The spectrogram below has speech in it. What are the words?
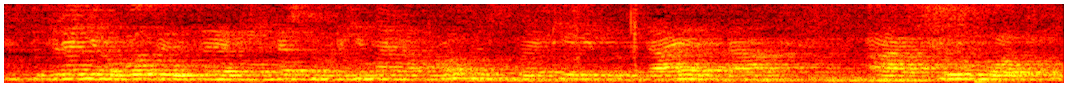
безпосередньо роботою з Міністерством регіонального розвитку, яке відповідає за цю роботу.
